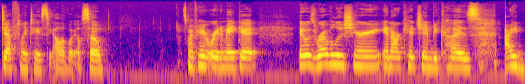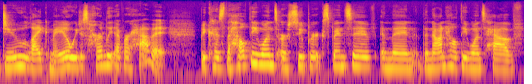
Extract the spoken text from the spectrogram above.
definitely taste the olive oil. So it's my favorite way to make it. It was revolutionary in our kitchen because I do like mayo. We just hardly ever have it because the healthy ones are super expensive and then the non-healthy ones have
